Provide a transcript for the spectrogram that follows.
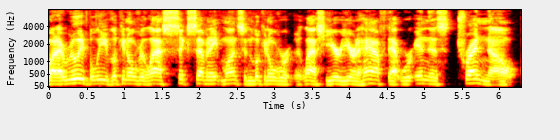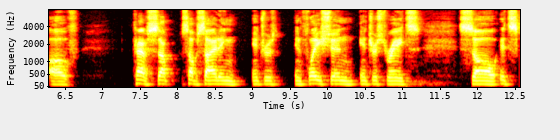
But I really believe, looking over the last six, seven, eight months, and looking over the last year, year and a half, that we're in this trend now of kind of sub, subsiding interest, inflation, interest rates. So it's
